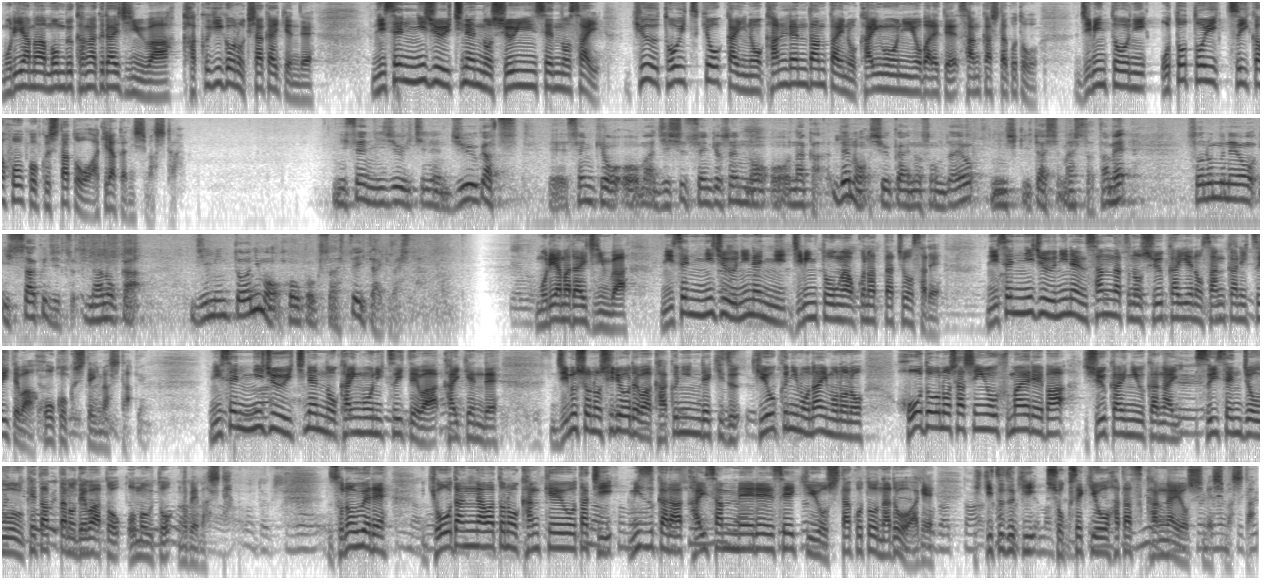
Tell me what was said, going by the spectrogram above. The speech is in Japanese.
森山文部科学大臣は閣議後の記者会見で2021年の衆院選の際旧統一教会の関連団体の会合に呼ばれて参加したことを自民党におととい追加報告したと明らかにしました。2021年10月選挙、まあ、実質選挙戦の中での集会の存在を認識いたしましたためその旨を一昨日7日自民党にも報告させていただきました。森山大臣は2022年に自民党が行った調査で2022年3月の集会への参加については報告していました。2021年の会合については会見で事務所の資料では確認できず記憶にもないものの報道の写真を踏まえれば集会に伺い推薦状を受け取ったのではと思うと述べました。その上で教団側との関係を断ち自ら解散命令請求をしたことなどを挙げ引き続き職責を果たす考えを示しました。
